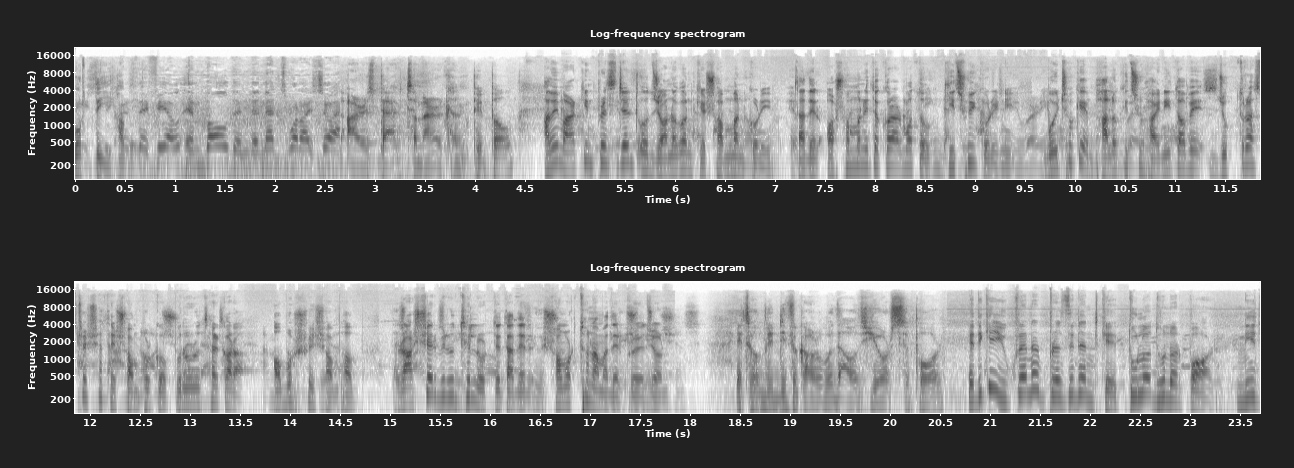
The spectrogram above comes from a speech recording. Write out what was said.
করতেই হবে. আমি মার্কিন প্রেসিডেন্ট ও জনগণকে সম্মান করি। তাদের অসম্মানিত করার মতো কিছুই করিনি। বৈঠকে ভালো কিছু হয়নি তবে যুক্তরাষ্ট্রের সাথে সম্পর্ক পুনরুদ্ধার করা অবশ্যই সম্ভব। রাশিয়ার বিরুদ্ধে লড়তে তাদের সমর্থন আমাদের প্রয়োজন. এদিকে ইউক্রেনের প্রেসিডেন্টকে তুলো তুলোধুনোর পর নিজ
